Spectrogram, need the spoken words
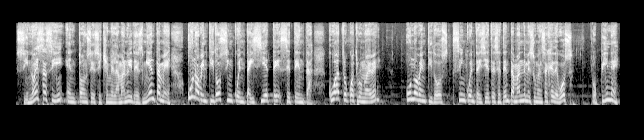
Si no es así, entonces écheme la mano y desmiéntame. 122 57 70 449 122 57 70. Mándeme su mensaje de voz. Opine.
